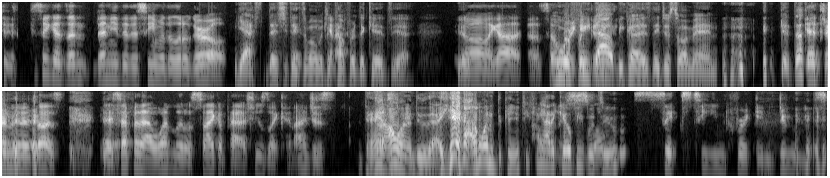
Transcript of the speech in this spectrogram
see, 'cause then, then you did the scene with the little girl. Yes. Then she takes a moment to Can I- comfort the kids. Yeah. Yep. Oh my god, so Who were freaked good. out because they just saw a man get dust. get turned into dust. Yeah. Except for that one little psychopath. She was like, "Can I just Damn, I want to do that. Yeah, I want to. Can you teach me I how to kill people too? sixteen freaking dudes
